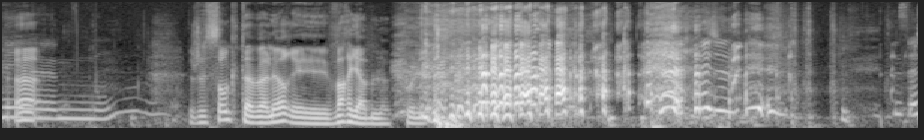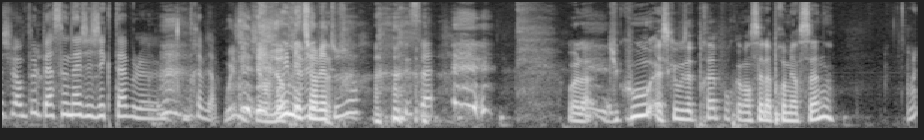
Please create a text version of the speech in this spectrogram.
Mais Ah. euh, non. Je sens que ta valeur est variable, Pauline. Ça, je suis un peu le personnage éjectable. Très bien. oui, mais qui revient oui, mais tu reviens toujours. C'est ça. Voilà. Du coup, est-ce que vous êtes prêts pour commencer la première scène Oui.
